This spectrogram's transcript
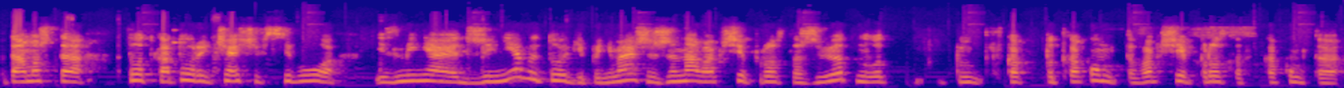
потому что тот, который чаще всего изменяет жене в итоге, понимаешь, жена вообще просто живет, ну вот как, под каком-то вообще просто в каком-то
